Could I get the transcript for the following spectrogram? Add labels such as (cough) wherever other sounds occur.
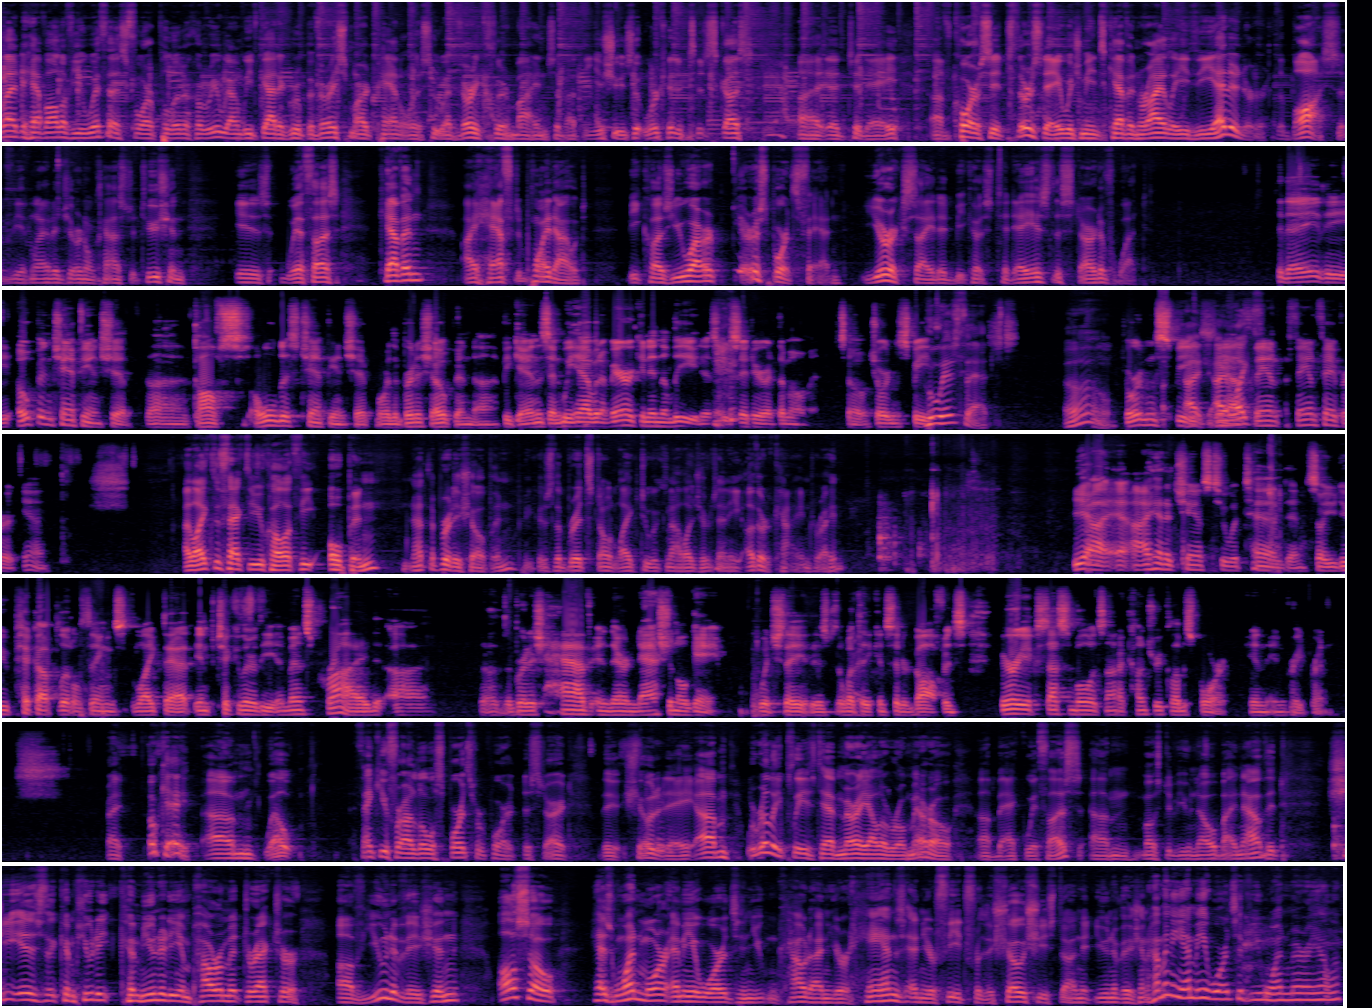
Glad to have all of you with us for a Political Rewind. We've got a group of very smart panelists who have very clear minds about the issues that we're (laughs) going to discuss uh, today. Of course, it's Thursday, which means Kevin Riley, the editor, the boss of the Atlanta Journal Constitution, is with us. Kevin, I have to point out because you are you're a sports fan. You're excited because today is the start of what? Today, the Open Championship, uh, golf's oldest championship, or the British Open, uh, begins, and we have an American in the lead as we sit here at the moment. So Jordan Spieth. Who is that? Oh, Jordan Spieth. I, I yeah, like fan fan favorite. Yeah. I like the fact that you call it the Open, not the British Open, because the Brits don't like to acknowledge there's any other kind, right? Yeah, I, had a chance to attend, and so you do pick up little things like that. In particular, the immense pride uh, the, the, British have in their national game, which they is what they consider golf. It's very accessible. It's not a country club sport in in Great Britain. Right. Okay. Um, well, thank you for our little sports report to start the show today. Um, we're really pleased to have Mariela Romero uh, back with us. Um, most of you know by now that she is the community empowerment director of Univision. Also, has won more Emmy Awards than you can count on your hands and your feet for the show she's done at Univision. How many Emmy Awards have you won, Mariela?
